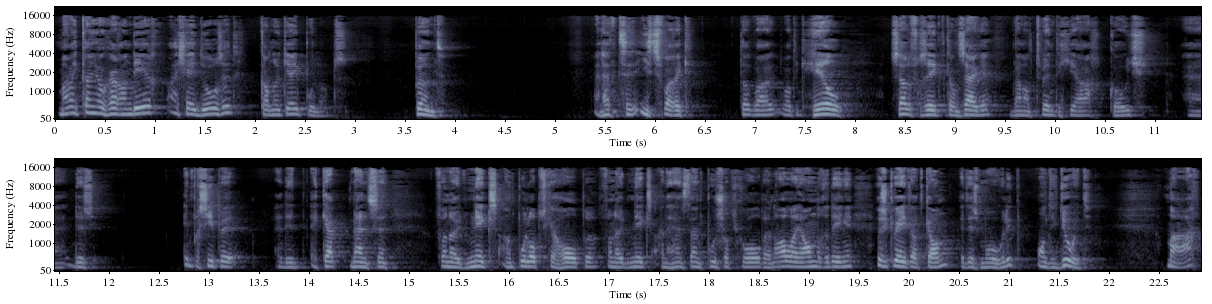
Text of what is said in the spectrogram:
Maar ik kan jou garanderen, als jij doorzet, kan ook jij pull-ups. Punt. En dat is iets waar ik, dat, wat ik heel zelfverzekerd kan zeggen. Ik ben al 20 jaar coach. Uh, dus in principe, ik heb mensen vanuit niks aan pull-ups geholpen, vanuit niks aan handstand push-ups geholpen en allerlei andere dingen. Dus ik weet dat kan, het is mogelijk, want ik doe het. Maar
